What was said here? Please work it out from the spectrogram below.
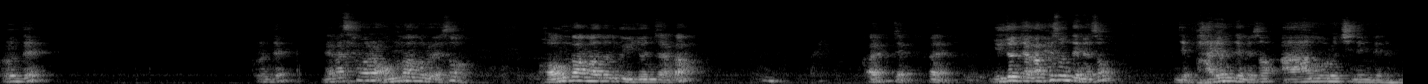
그런데 그런데 내가 생활을 엉망으로 해서 건강하던 그 유전자가 아, 이제 네, 유전자가 훼손되면서 이제 발현되면서 암으로 진행되는 네.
